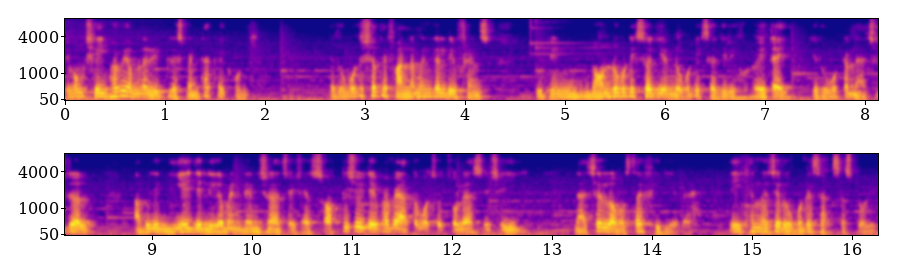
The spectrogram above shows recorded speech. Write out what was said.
এবং সেইভাবে আমরা রিপ্লেসমেন্টটাকে করি। রোবটের সাথে fundamental difference between non robotic surgery and robotic surgery হলো এটাই যে রোবটটা ন্যাচারাল আপনি যে নিয়ে যে লিগামেন্ট টেনশন আছে, সে সফট টিস্যু যেভাবে এত বছর চলে আসছে সেই ন্যাচারাল অবস্থায় ফিরিয়ে দেয়। এইখানে রয়েছে রোবটের success story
